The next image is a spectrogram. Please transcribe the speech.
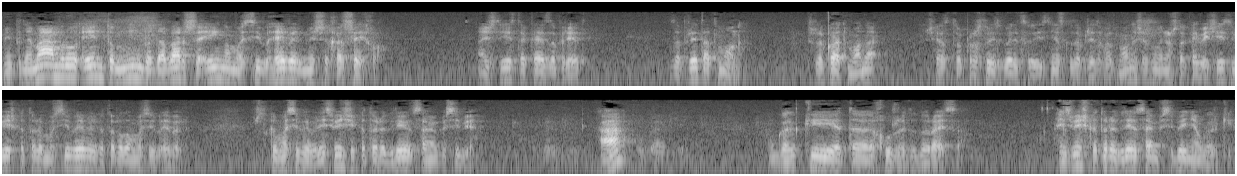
Мипнемамру эйн томнин бадаварша эйну масив гевель мишахашейхо. Значит, есть такая запрет. Запрет от мона. Что такое от мона? Сейчас то просто есть говорится, есть несколько запретов от мона. Сейчас мы говорим, что такая вещь. Есть вещь, которая мусив гевель, которая лом мусив гевель. Что такое мусив гевель? Есть вещи, которые греют сами по себе. А? Угольки это хуже, это дурайса. Есть вещи, которые греют сами по себе, не угольки.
